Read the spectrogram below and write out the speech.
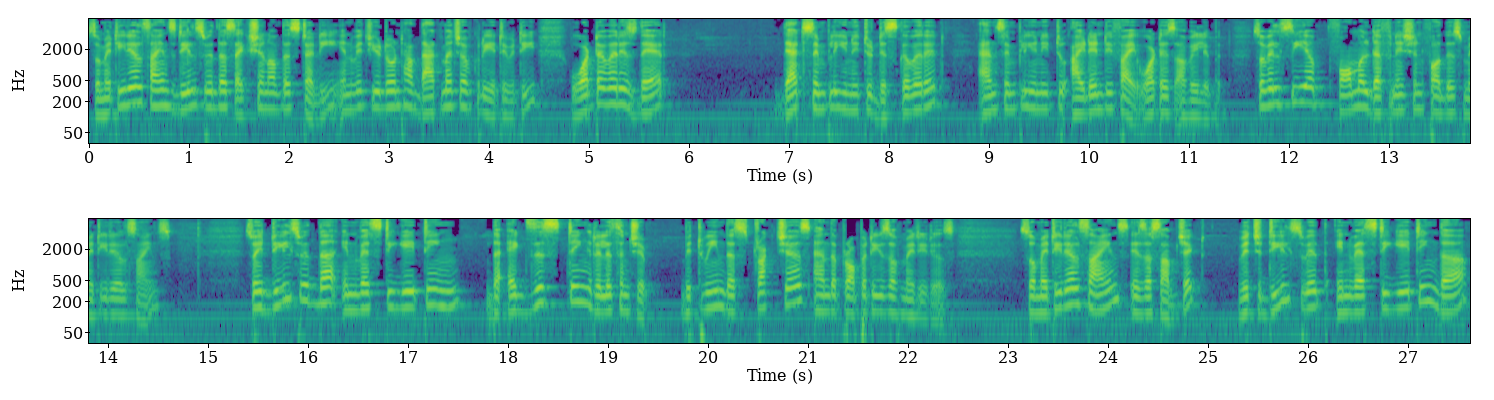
So material science deals with the section of the study in which you don't have that much of creativity. Whatever is there that simply you need to discover it and simply you need to identify what is available. So we'll see a formal definition for this material science. So it deals with the investigating the existing relationship between the structures and the properties of materials. So material science is a subject which deals with investigating the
